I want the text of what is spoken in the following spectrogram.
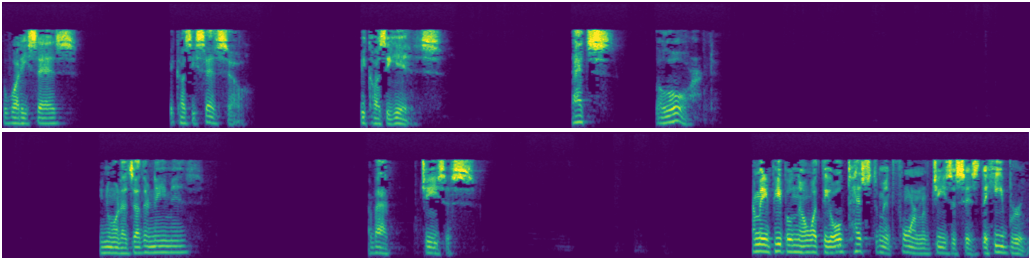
to what he says because he says so. Because he is. That's the Lord. You know what his other name is? How about Jesus? How many people know what the Old Testament form of Jesus is, the Hebrew?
